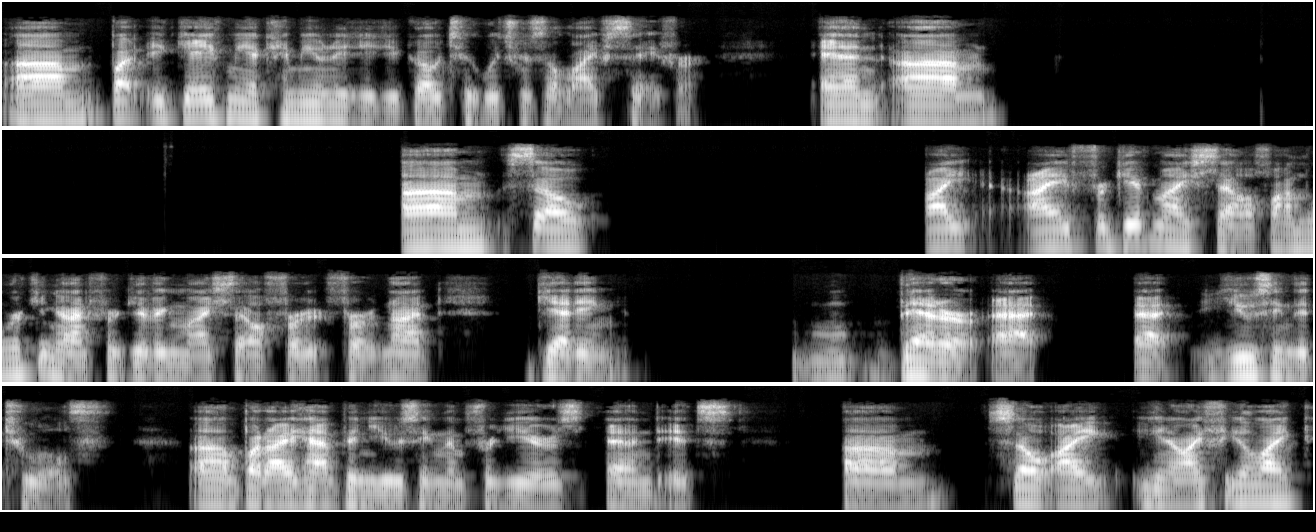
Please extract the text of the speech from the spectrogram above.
Um, but it gave me a community to go to, which was a lifesaver. And um, um, so I I forgive myself. I'm working on forgiving myself for for not getting better at at using the tools. Um, but I have been using them for years, and it's um, so I you know I feel like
